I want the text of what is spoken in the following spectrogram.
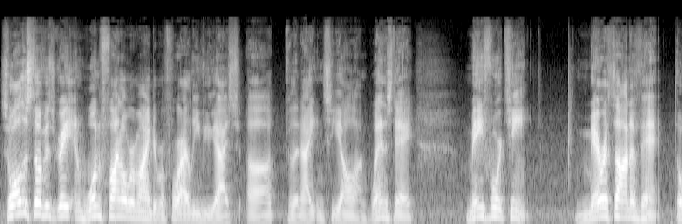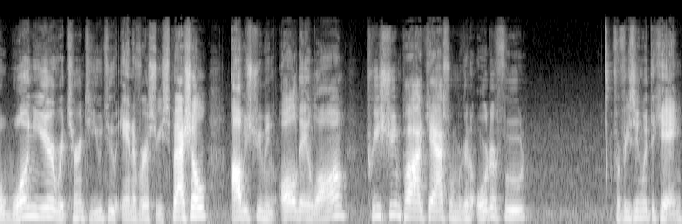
So all this stuff is great. And one final reminder before I leave you guys uh, for the night and see y'all on Wednesday, May 14th, marathon event, the one year return to YouTube anniversary special. I'll be streaming all day long. Pre-stream podcast when we're going to order food for Feasting with the King.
